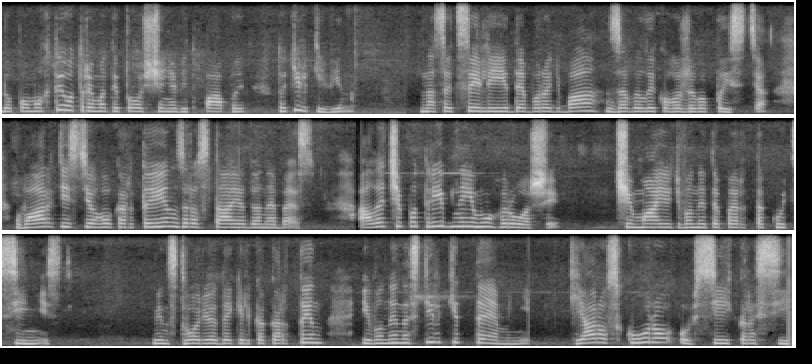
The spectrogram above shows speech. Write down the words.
допомогти отримати прощення від папи, то тільки він. На Сицилії йде боротьба за великого живописця. Вартість його картин зростає до небес. Але чи потрібні йому гроші? Чи мають вони тепер таку цінність? Він створює декілька картин, і вони настільки темні, яро-скуро у всій красі.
